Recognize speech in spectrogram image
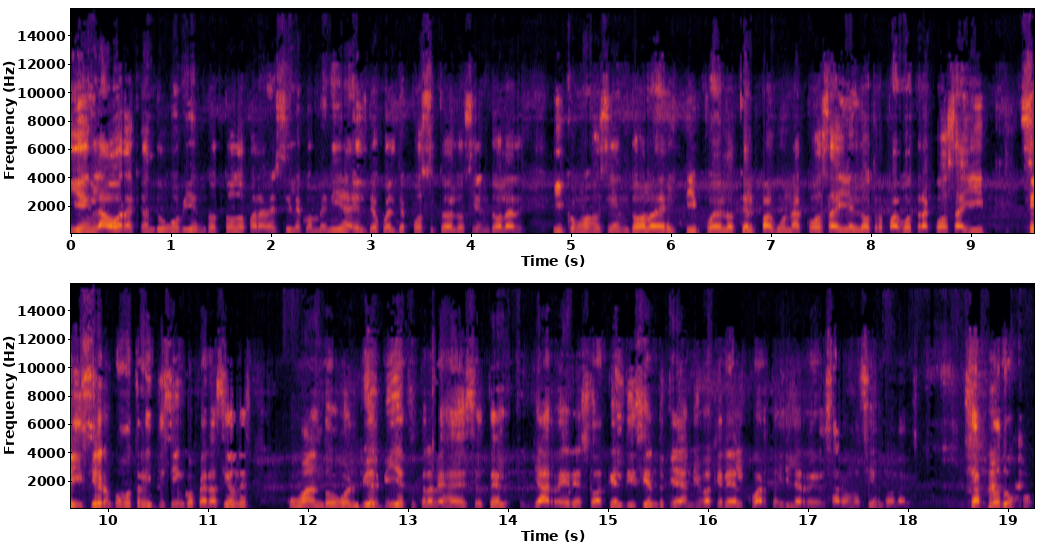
y en la hora que anduvo viendo todo para ver si le convenía, él dejó el depósito de los 100 dólares y con esos 100 dólares el tipo del hotel pagó una cosa y el otro pagó otra cosa y se hicieron como 35 operaciones. Cuando volvió el billete otra vez a ese hotel, ya regresó aquel diciendo que ya no iba a querer el cuarto y le regresaron los 100 dólares. O sea, produjo.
